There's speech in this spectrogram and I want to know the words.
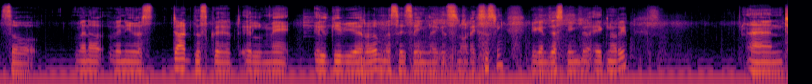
So when uh, when you start the script it'll may it'll give you a error message saying like it's not existing. You can just ignore it. And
